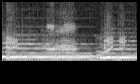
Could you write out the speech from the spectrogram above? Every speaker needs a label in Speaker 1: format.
Speaker 1: Okay.
Speaker 2: Mm-hmm.
Speaker 1: All right then.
